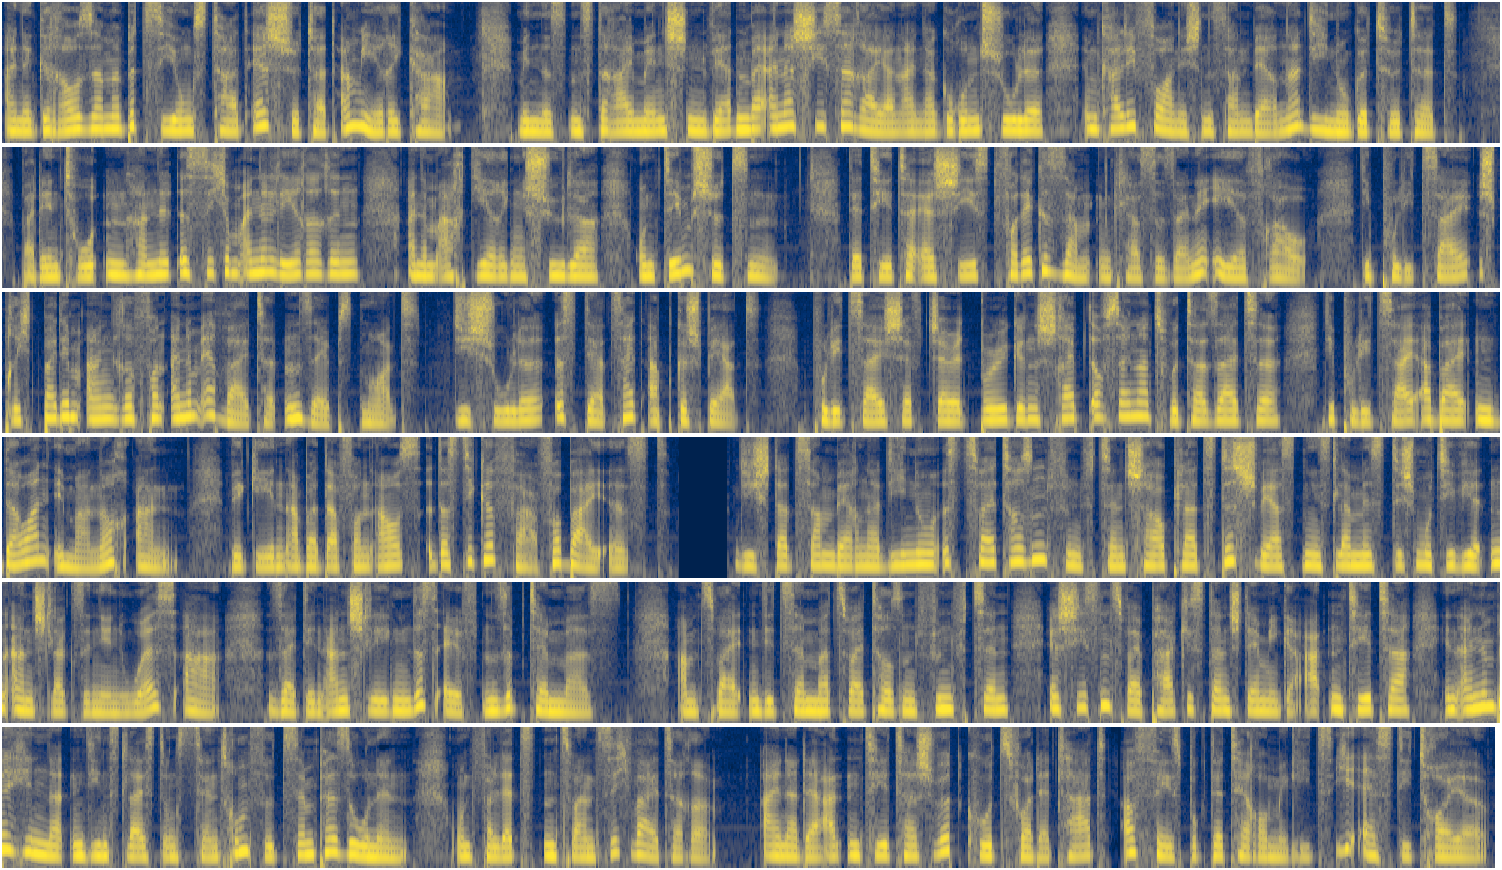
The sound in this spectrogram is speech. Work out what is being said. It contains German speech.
Eine grausame Beziehungstat erschüttert Amerika. Mindestens drei Menschen werden bei einer Schießerei an einer Grundschule im kalifornischen San Bernardino getötet. Bei den Toten handelt es sich um eine Lehrerin, einem achtjährigen Schüler und dem Schützen. Der Täter erschießt vor der gesamten Klasse seine Ehefrau. Die Polizei spricht bei dem Angriff von einem erweiterten Selbstmord. Die Schule ist derzeit abgesperrt. Polizeichef Jared Bergen schreibt auf seiner Twitter-Seite, die Polizeiarbeiten dauern immer noch an. Wir gehen aber davon aus, dass die Gefahr vorbei ist. Die Stadt San Bernardino ist 2015 Schauplatz des schwersten islamistisch motivierten Anschlags in den USA seit den Anschlägen des 11. September. Am 2. Dezember 2015 erschießen zwei pakistanstämmige Attentäter in einem Behindertendienstleistungszentrum 14 Personen und verletzten 20 weitere. Einer der Attentäter schwört kurz vor der Tat auf Facebook der Terrormiliz IS die Treue.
